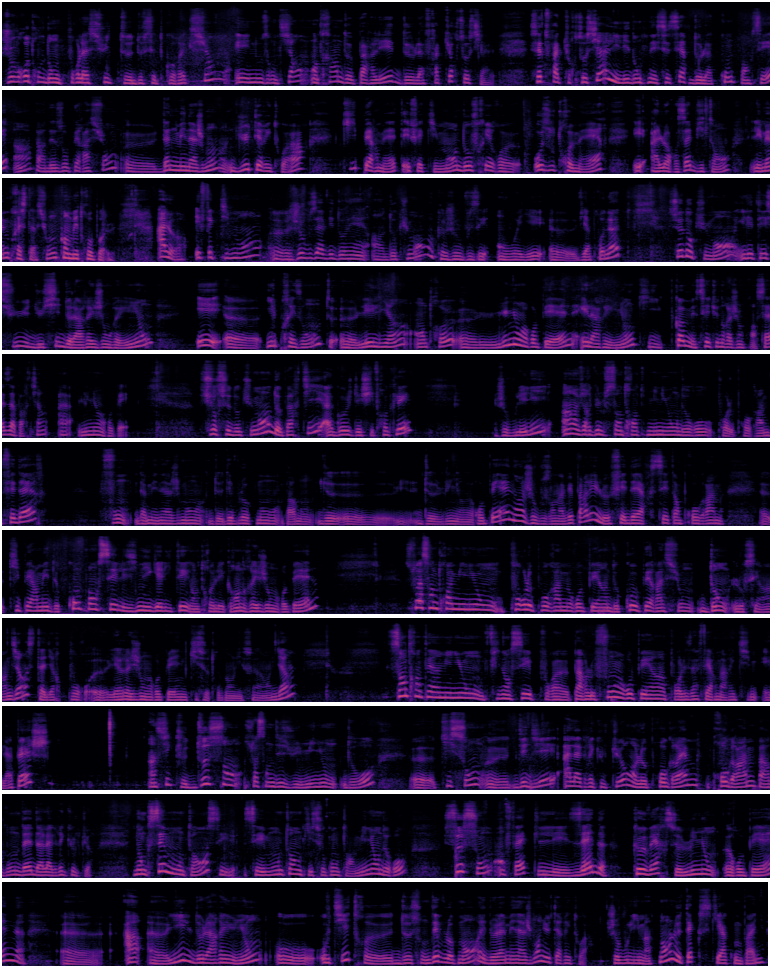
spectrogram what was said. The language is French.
Je vous retrouve donc pour la suite de cette correction et nous en tient en train de parler de la fracture sociale. Cette fracture sociale, il est donc nécessaire de la compenser hein, par des opérations euh, d'aménagement du territoire qui permettent effectivement d'offrir euh, aux Outre-mer et à leurs habitants les mêmes prestations qu'en métropole. Alors, effectivement, euh, je vous avais donné un document que je vous ai envoyé via Pronote ce document, il est issu du site de la région Réunion et euh, il présente euh, les liens entre euh, l'Union européenne et la Réunion qui, comme c'est une région française, appartient à l'Union européenne. Sur ce document, de parties, à gauche des chiffres clés, je vous les lis, 1,130 millions d'euros pour le programme FEDER, Fonds d'aménagement de développement pardon, de, l'Union européenne, hein, je vous en avais parlé, le FEDER c'est un programme qui permet de compenser les inégalités entre les grandes régions européennes. 63 millions pour le programme européen de coopération dans l'océan Indien, c'est-à-dire pour euh, les régions européennes qui se trouvent dans l'océan Indien. 131 millions financés euh, par le Fonds européen pour les affaires maritimes et la pêche, ainsi que 278 millions d'euros euh, qui sont euh, dédiés à l'agriculture dans le programme, d'aide à l'agriculture. Donc ces montants, ces, montants qui se comptent en millions d'euros, ce sont en fait les aides que verse l'Union européenne euh, à l'île de la Réunion au, titre de son développement et de l'aménagement du territoire. Je vous lis maintenant le texte qui accompagne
